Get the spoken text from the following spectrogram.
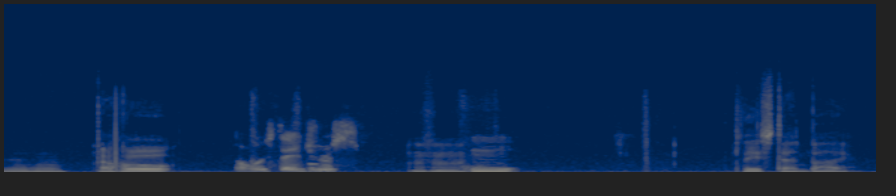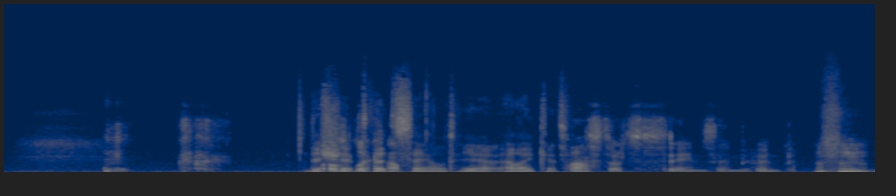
mhm. Oh, Always dangerous. Mm-hmm. mm, please stand by. The ship that up sailed. Yeah, I like it. Bastards saying then we wouldn't be. Mhm.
